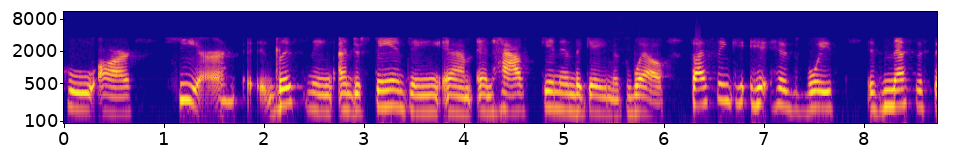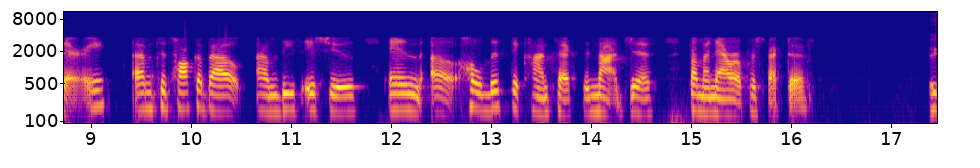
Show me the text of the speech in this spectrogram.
who are here listening, understanding, um, and have skin in the game as well. So I think his voice is necessary um, to talk about um, these issues in a holistic context and not just from a narrow perspective. Uh,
